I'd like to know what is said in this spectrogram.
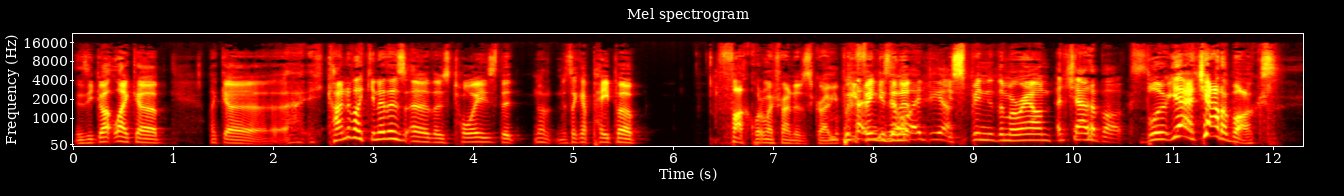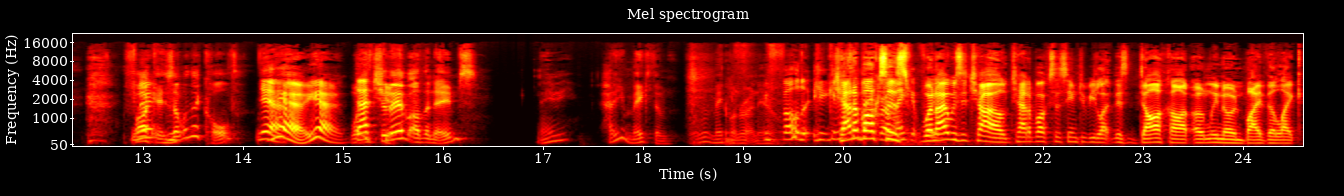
is he got like a, like a, kind of like, you know, those, uh, those toys that, no, it's like a paper. Fuck, what am I trying to describe? You put your I have fingers in it, idea. you spin them around, A chatterbox. blue, yeah, a chatterbox. Fuck, is that what they're called? Yeah. Yeah, yeah. What, that do shit. they have other names? Maybe. How do you make them? I'm gonna make one right now. Fold it. You give paper, Chatterboxes. it When. I was a child, chatterboxes seemed to be like this dark art only known by the like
